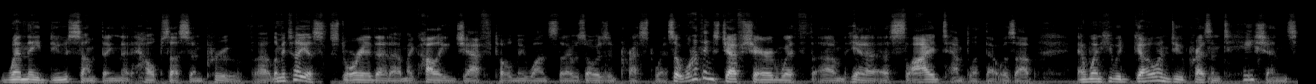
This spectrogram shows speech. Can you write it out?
when they do something that helps us improve. Uh, let me tell you a story that uh, my colleague Jeff told me once that I was always impressed with. So, one of the things Jeff shared with, um, he had a, a slide template that was up, and when he would go and do presentations,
